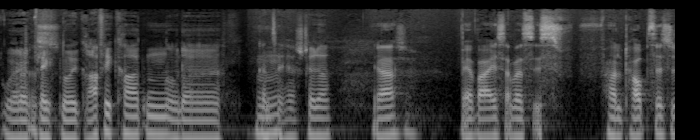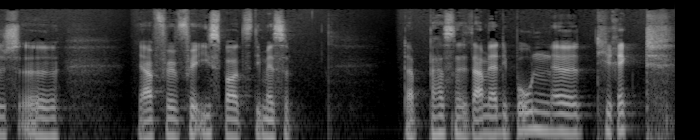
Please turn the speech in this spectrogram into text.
Oder das vielleicht neue Grafikkarten oder ganze hm. Hersteller. Ja, wer weiß, aber es ist halt hauptsächlich äh, ja für, für E-Sports die Messe. Da passen, da haben ja die Bohnen äh, direkt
